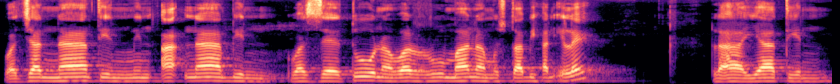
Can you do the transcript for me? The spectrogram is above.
wa jannatin min a'nabin wa zaituna war rumana mustabihan ilaih la ayatin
